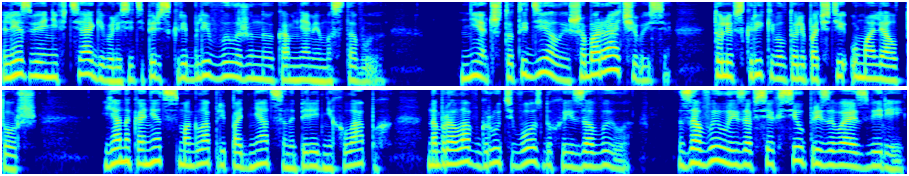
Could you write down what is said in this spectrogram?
Лезвия не втягивались и теперь скребли выложенную камнями мостовую. «Нет, что ты делаешь? Оборачивайся!» То ли вскрикивал, то ли почти умолял Торж. Я, наконец, смогла приподняться на передних лапах, набрала в грудь воздуха и завыла. Завыла изо всех сил, призывая зверей.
